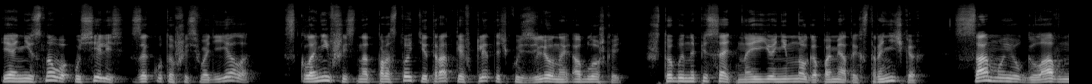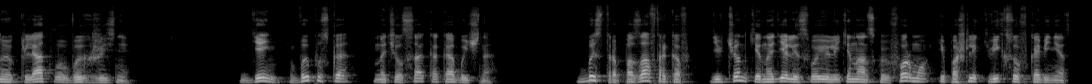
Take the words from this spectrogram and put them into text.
И они снова уселись, закутавшись в одеяло, склонившись над простой тетрадкой в клеточку с зеленой обложкой, чтобы написать на ее немного помятых страничках самую главную клятву в их жизни. День выпуска начался как обычно. Быстро позавтракав, девчонки надели свою лейтенантскую форму и пошли к Виксу в кабинет.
